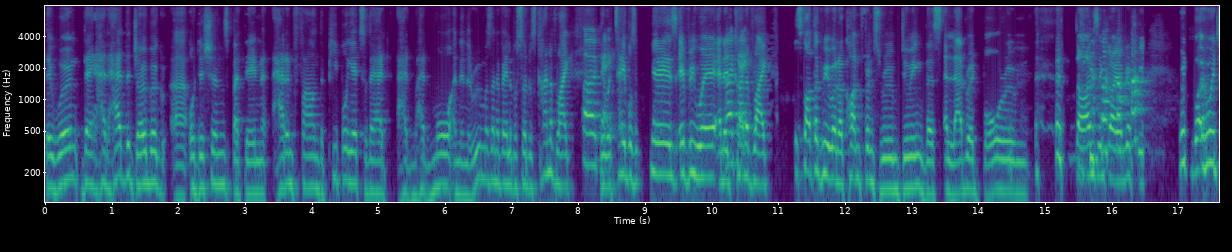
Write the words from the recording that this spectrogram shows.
they weren't they had had the Joburg uh, auditions but then hadn't found the people yet so they had had had more and then the room was unavailable so it was kind of like okay. there were tables and chairs everywhere and it okay. kind of like it's not like we were in a conference room doing this elaborate ballroom dance and choreography which, which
